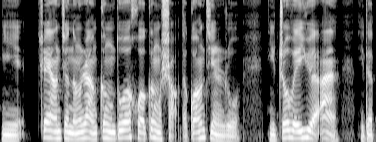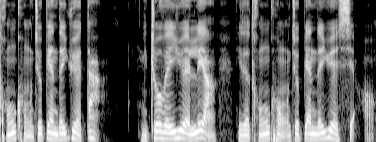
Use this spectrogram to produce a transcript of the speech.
你这样就能让更多或更少的光进入。你周围越暗，你的瞳孔就变得越大；你周围越亮，你的瞳孔就变得越小。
